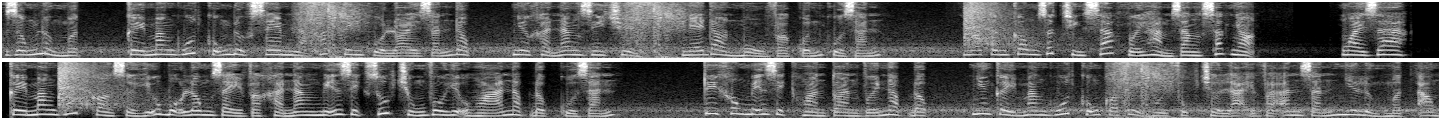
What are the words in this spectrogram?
Giống lửng mật, cây măng gút cũng được xem là khắc tinh của loài rắn độc nhờ khả năng di chuyển, né đòn mổ và quấn của rắn. Nó tấn công rất chính xác với hàm răng sắc nhọn. Ngoài ra, cây măng gút còn sở hữu bộ lông dày và khả năng miễn dịch giúp chúng vô hiệu hóa nọc độc của rắn. Tuy không miễn dịch hoàn toàn với nọc độc, nhưng cầy măng gút cũng có thể hồi phục trở lại và ăn rắn như lửng mật ong.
